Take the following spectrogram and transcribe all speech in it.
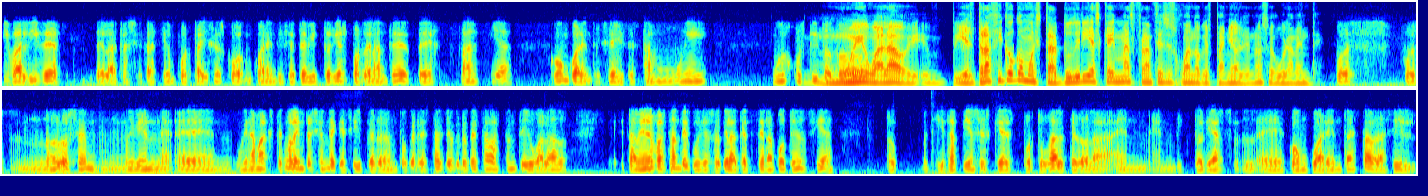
iba líder de la clasificación por países con 47 victorias por delante de Francia con 46. Está muy muy justito todo. Muy igualado. ¿Y, y el tráfico cómo está? Tú dirías que hay más franceses jugando que españoles, ¿no? Seguramente. Pues pues no lo sé muy bien. En Winamax tengo la impresión de que sí, pero en PokerStars yo creo que está bastante igualado. También es bastante curioso que la tercera potencia, to- quizá pienses que es Portugal, pero la, en, en victorias eh, con 40 está Brasil.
